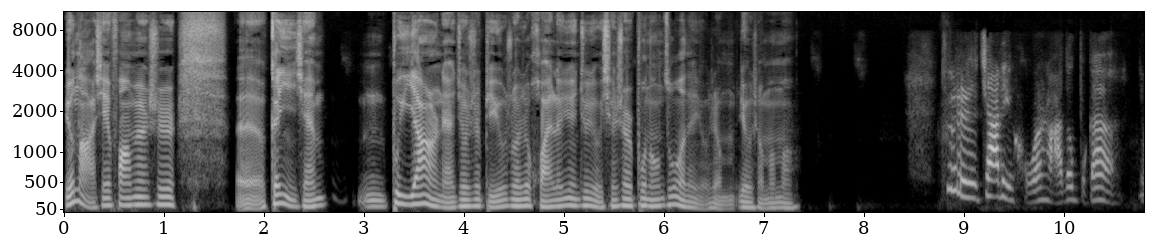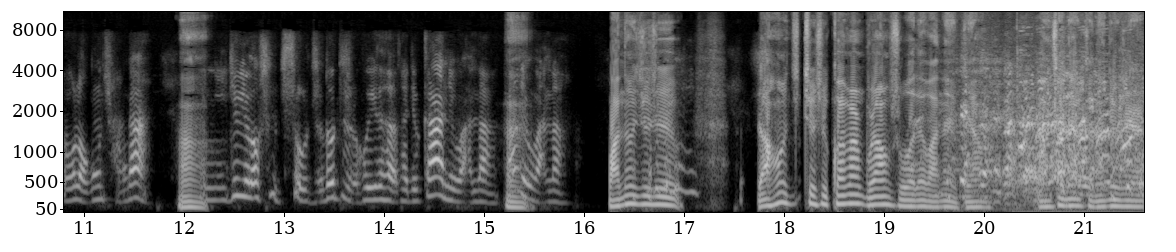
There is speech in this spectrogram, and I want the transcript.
有哪些方面是，呃，跟以前嗯不一样的？就是比如说，就怀了孕就有些事儿不能做的，有什么有什么吗？就是家里活啥都不干，我老公全干，啊，你就用手手指头指挥他，他就干就完了，干就完了。完了就是，然后就是官方不让说的，完了也不让，啊，现在可能就是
